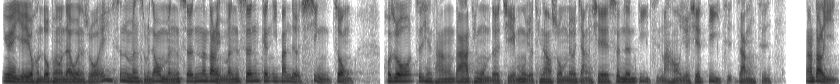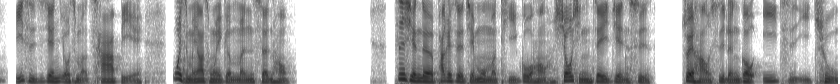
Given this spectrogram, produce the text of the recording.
因为也有很多朋友在问说：“哎，生人们什么叫门生？那到底门生跟一般的信众，或者说之前常常大家听我们的节目有听到说我们有讲一些圣人弟子嘛？哈，有些弟子这样子。那到底彼此之间有什么差别？为什么要成为一个门生？哈？”之前的 p a c k e s 的节目，我们提过哈，修行这一件事，最好是能够一指一处。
